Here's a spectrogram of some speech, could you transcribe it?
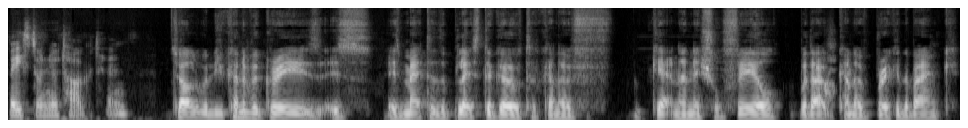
based on your targeting. Charlie, would you kind of agree? Is, is is Meta the place to go to kind of get an initial feel without kind of breaking the bank?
